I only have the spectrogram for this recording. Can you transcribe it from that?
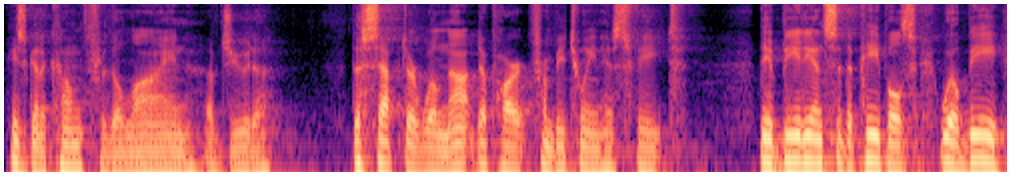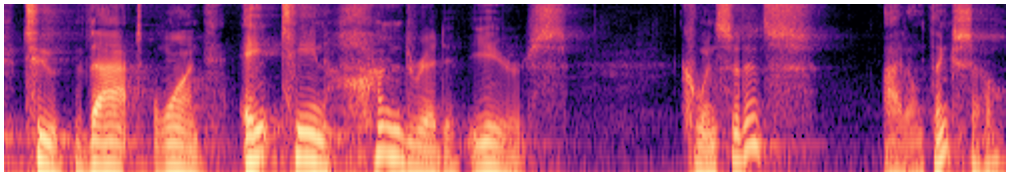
he's going to come through the line of Judah. The scepter will not depart from between his feet. The obedience of the peoples will be to that one. 1800 years. Coincidence? I don't think so.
